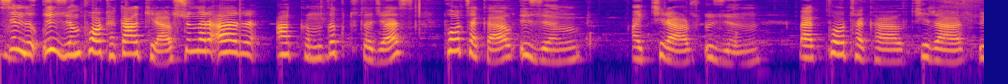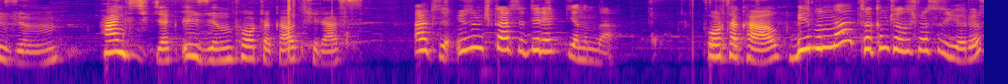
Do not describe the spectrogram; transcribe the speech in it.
Şimdi üzüm, portakal, kiraz. Şunları ar hakkımızda tutacağız. Portakal, üzüm, ay kiraz, üzüm. Bak portakal, kiraz, üzüm. Hangisi çıkacak? Üzüm, portakal, kiraz. Arkadaşlar üzüm çıkarsa direkt yanımda. Portakal. Biz bununla takım çalışması diyoruz.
